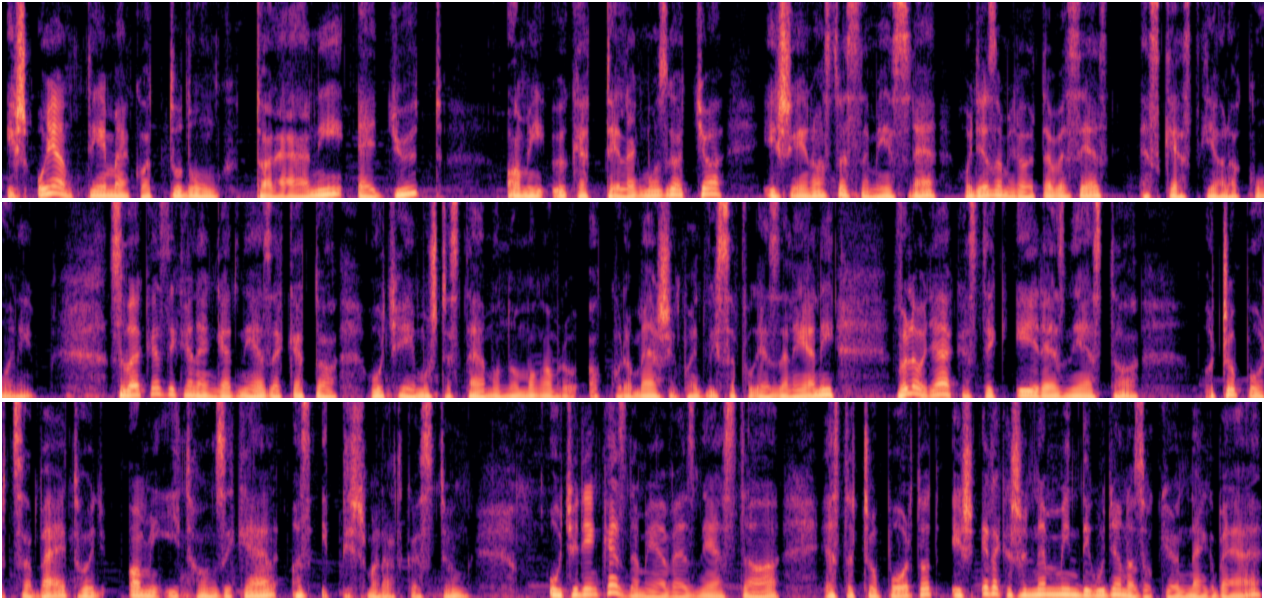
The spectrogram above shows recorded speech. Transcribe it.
és olyan témákat tudunk találni együtt, ami őket tényleg mozgatja, és én azt veszem észre, hogy az, amiről te beszélsz, ez kezd kialakulni. Szóval kezdik elengedni ezeket a, hogyha én most ezt elmondom magamról, akkor a másik majd vissza fog ezzel élni. Valahogy elkezdték érezni ezt a, a csoportszabályt, hogy ami itt hangzik el, az itt is marad köztünk. Úgyhogy én kezdem élvezni ezt a, ezt a csoportot, és érdekes, hogy nem mindig ugyanazok jönnek be,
